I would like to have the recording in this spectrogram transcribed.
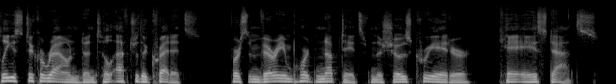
Please stick around until after the credits for some very important updates from the show's creator, K.A. Statz.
